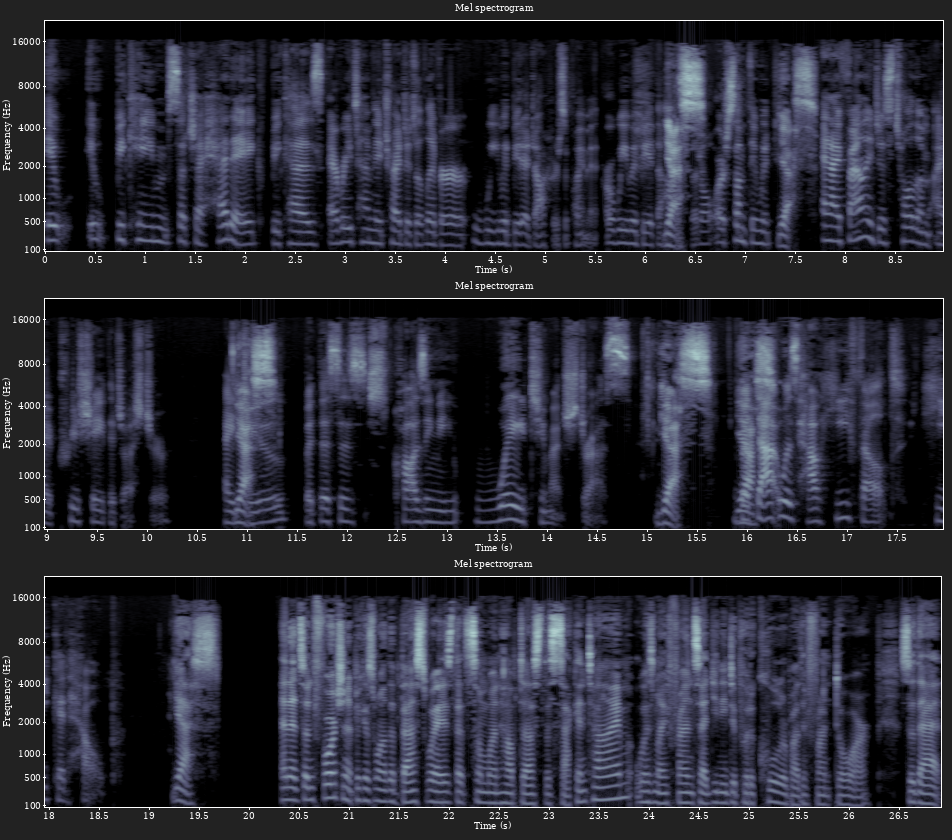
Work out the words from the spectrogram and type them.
it it became such a headache because every time they tried to deliver, we would be at a doctor's appointment or we would be at the yes. hospital or something would yes. And I finally just told him I appreciate the gesture. I yes. do, but this is causing me way too much stress. Yes. Yes. But that was how he felt he could help. Yes. And it's unfortunate because one of the best ways that someone helped us the second time was my friend said you need to put a cooler by the front door so that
